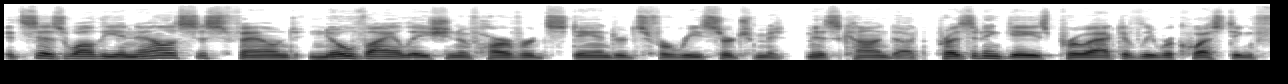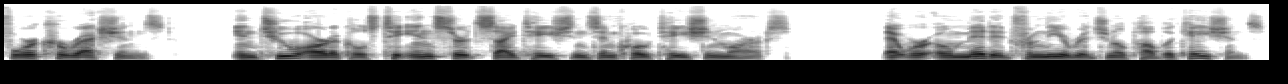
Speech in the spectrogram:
It says while the analysis found no violation of Harvard's standards for research mi- misconduct, President Gay is proactively requesting four corrections in two articles to insert citations and quotation marks that were omitted from the original publications.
